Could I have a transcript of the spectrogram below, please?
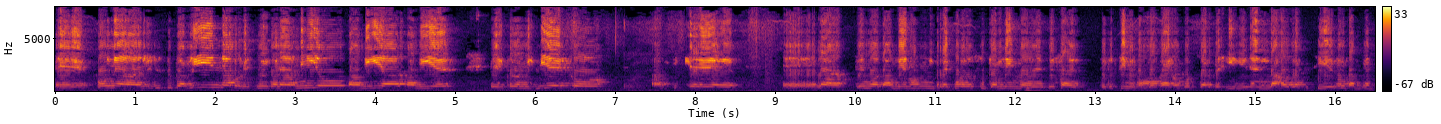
Eh, una noche súper linda porque estuve con amigos, amigas, amigues, eh, con mis viejos, así que eh, nada, tengo también un recuerdo súper lindo de, esa vez, pero sí me convocaron por suerte y en las otras que siguieron también.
